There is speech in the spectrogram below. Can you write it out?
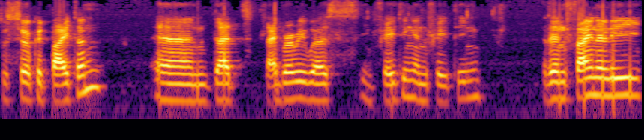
to Circuit Python, and that library was inflating, and inflating. Then finally,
